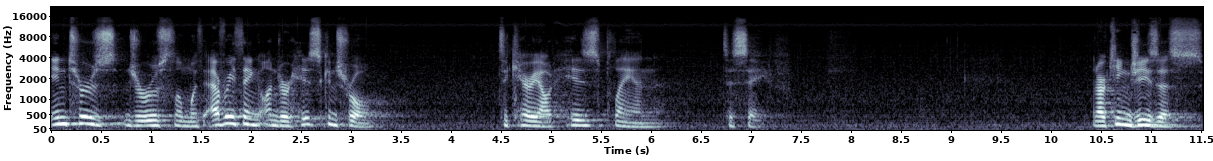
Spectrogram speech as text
enters Jerusalem with everything under his control to carry out his plan to save. And our King Jesus,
